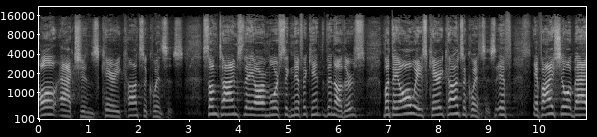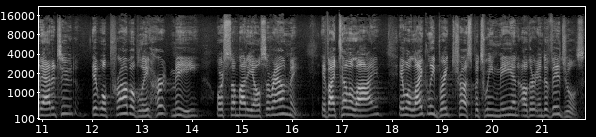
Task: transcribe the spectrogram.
All actions carry consequences. Sometimes they are more significant than others, but they always carry consequences. If, if I show a bad attitude, it will probably hurt me or somebody else around me. If I tell a lie, it will likely break trust between me and other individuals.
